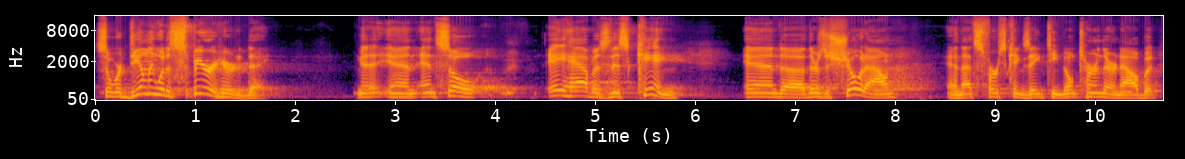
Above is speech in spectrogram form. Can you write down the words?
So we're dealing with a spirit here today. And, and so Ahab is this king, and uh, there's a showdown, and that's 1 Kings 18. Don't turn there now, but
